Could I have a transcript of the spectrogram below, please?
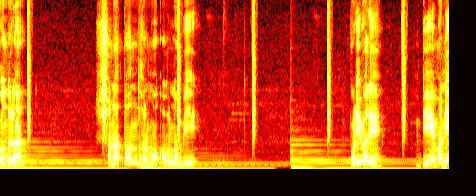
বন্ধুরা, সনাতন ধর্ম অবলম্বী পরিবারে বিয়ে মানে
